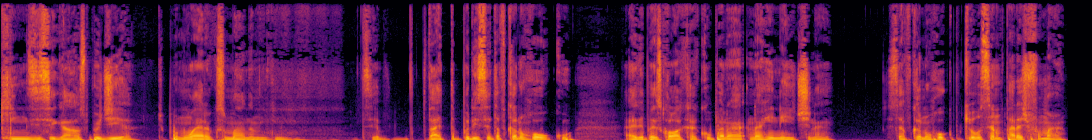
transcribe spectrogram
15 cigarros por dia. Tipo, não era acostumado. Você vai, por isso você tá ficando rouco. Aí depois coloca a culpa na, na rinite, né? Você tá ficando rouco porque você não para de fumar.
